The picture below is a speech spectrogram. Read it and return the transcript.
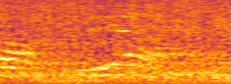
啊，谁呀？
